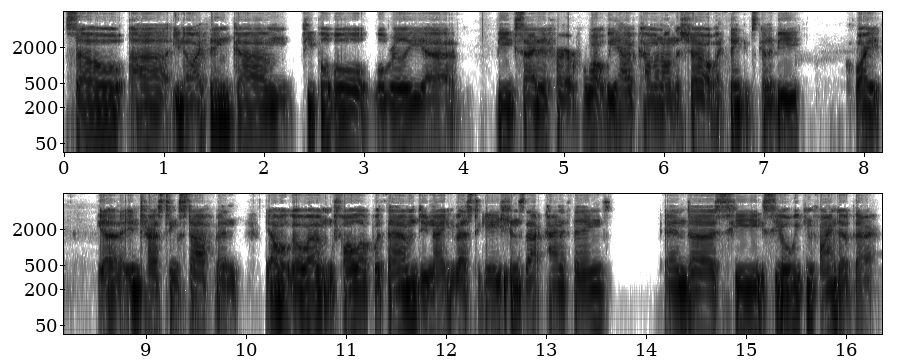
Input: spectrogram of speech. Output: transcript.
So uh, you know, I think um, people will will really uh, be excited for, for what we have coming on the show. I think it's going to be quite uh, interesting stuff. And yeah, we'll go out and follow up with them, do night investigations, that kind of things, and uh, see see what we can find out there.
